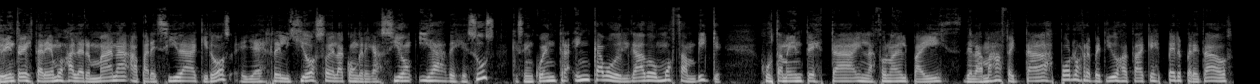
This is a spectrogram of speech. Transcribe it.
Y hoy entrevistaremos a la hermana Aparecida Quirós. Ella es religiosa de la congregación Hijas de Jesús, que se encuentra en Cabo Delgado, Mozambique. Justamente está en la zona del país de las más afectadas por los repetidos ataques perpetrados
